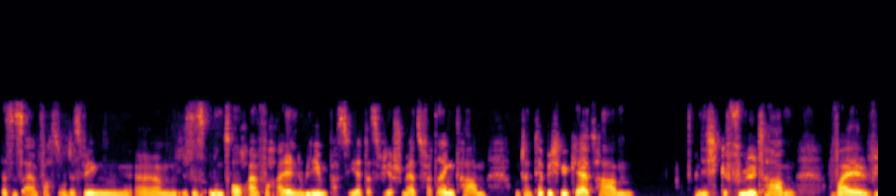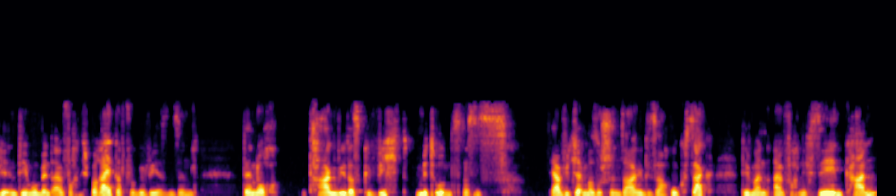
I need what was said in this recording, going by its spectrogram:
Das ist einfach so. Deswegen ähm, ist es uns auch einfach allen im Leben passiert, dass wir Schmerz verdrängt haben, unter den Teppich gekehrt haben, nicht gefühlt haben, weil wir in dem Moment einfach nicht bereit dafür gewesen sind. Dennoch tragen wir das Gewicht mit uns. Das ist, ja, wie ich ja immer so schön sage, dieser Rucksack, den man einfach nicht sehen kann,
